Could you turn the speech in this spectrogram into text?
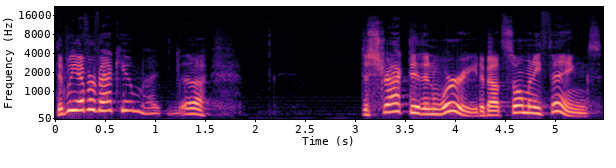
Did we ever vacuum? Uh, distracted and worried about so many things.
